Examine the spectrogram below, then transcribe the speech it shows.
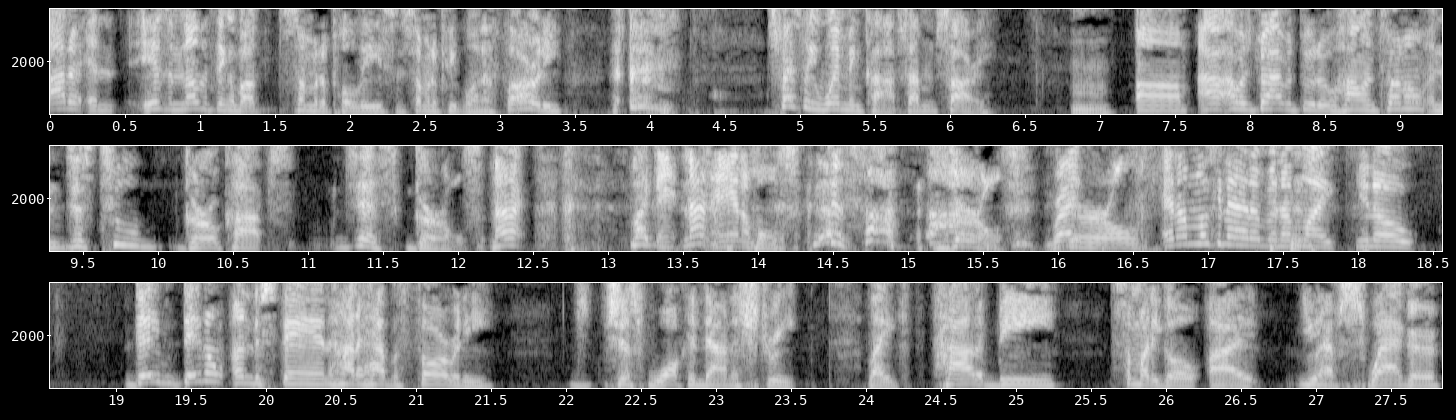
and here's another thing about some of the police and some of the people in authority, especially women cops. I'm sorry. Um, I, I was driving through the Holland Tunnel and just two girl cops, just girls, not like not animals, just girls, right? Girls. And I'm looking at them and I'm like, you know, they they don't understand how to have authority just walking down the street, like how to be somebody go, I you have swagger,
